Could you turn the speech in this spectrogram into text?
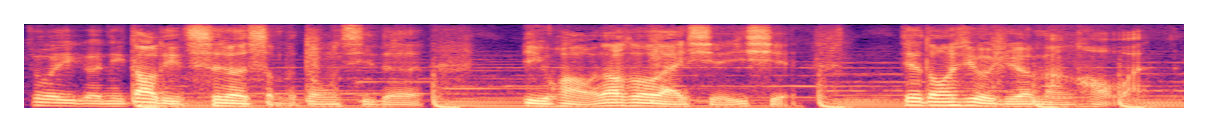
做一个你到底吃了什么东西的计划，我到时候来写一写这些东西，我觉得蛮好玩的。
